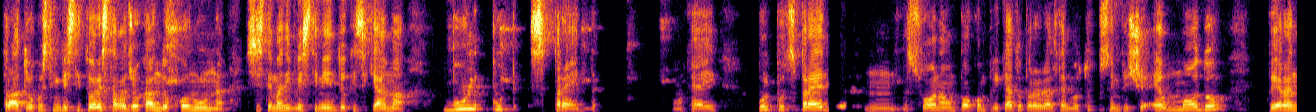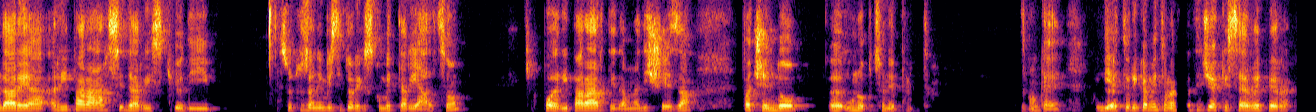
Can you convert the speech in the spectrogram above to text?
Tra l'altro questo investitore stava giocando con un sistema di investimento che si chiama Bull Put Spread. Ok? Bull Put Spread mh, mm, suona un po' complicato, però in realtà è molto semplice, è un modo per andare a ripararsi dal rischio di se tu sei un investitore che scommette a rialzo, puoi ripararti da una discesa facendo eh, un'opzione put. Mhm. Ok? Quindi è teoricamente una strategia che serve per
